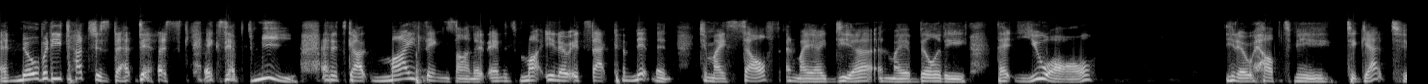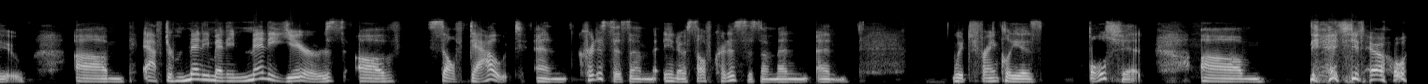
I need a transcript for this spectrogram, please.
and nobody touches that desk except me. And it's got my things on it. And it's my, you know, it's that commitment to myself and my idea and my ability that you all, you know, helped me to get to um, after many, many, many years of self doubt and criticism, you know, self criticism and, and, which frankly is bullshit. Um, you know,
